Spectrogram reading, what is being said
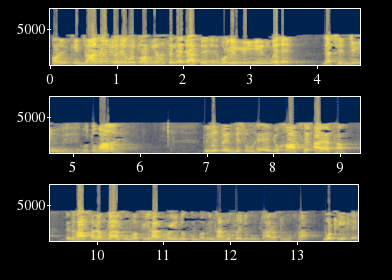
اور ان کی جانیں جو ہیں وہ تو ہم یہاں سے لے جاتے ہیں، وہ الین میں ہے یا سجین میں ہے وہ تو وہاں ہے تو یہ تو ایک جسم ہے جو خاک سے آیا تھا۔ انہا خلقلا کم وفیحا روئید کم ابنہا دخرے جو کم تارت نخرا وہ ٹھیک ہے۔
